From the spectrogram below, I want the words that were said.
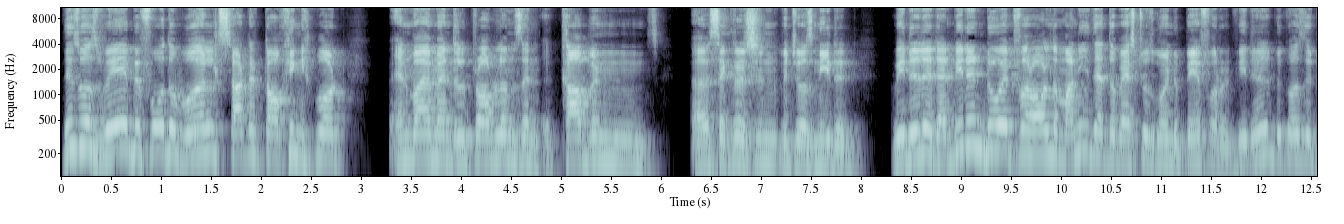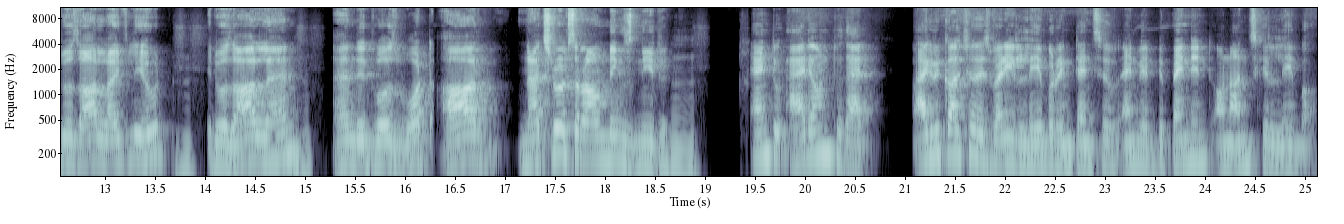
This was way before the world started talking about environmental problems and carbon uh, segregation, which was needed. We did it, and we didn't do it for all the money that the West was going to pay for it. We did it because it was our livelihood, mm-hmm. it was our land, mm-hmm. and it was what our natural surroundings needed. Mm. And to add on to that, agriculture is very labor intensive, and we're dependent on unskilled labor.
